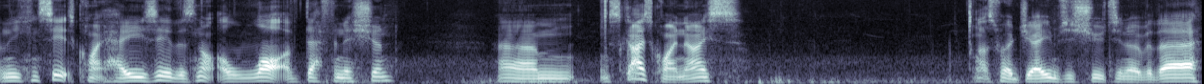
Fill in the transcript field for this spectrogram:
and you can see it's quite hazy. There's not a lot of definition. Um, the sky's quite nice. That's where James is shooting over there.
